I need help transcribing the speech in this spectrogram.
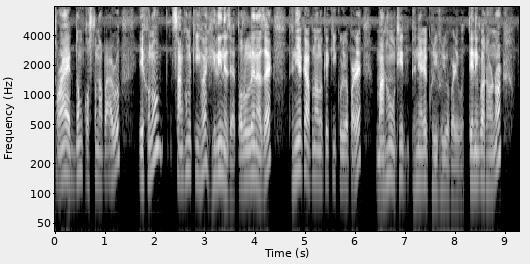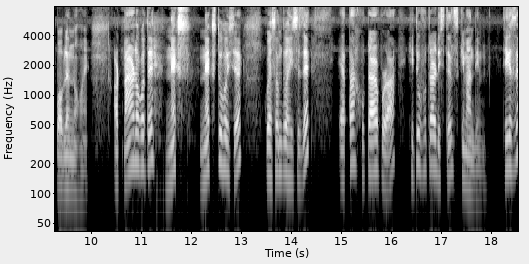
চৰাই একদম কষ্ট নাপায় আৰু এইখনো চাংখনো কি হয় হিলি নাযায় তললৈ নাযায় ধুনীয়াকৈ আপোনালোকে কি কৰিব পাৰে মানুহ উঠি ধুনীয়াকৈ ঘূৰি ফুৰিব পাৰিব তেনেকুৱা ধৰণৰ প্ৰব্লেম নহয়। আৰু তাৰ লগতে নেক্সট নেক্সটটো হৈছে কুৱেশ্যনটো আহিছে যে এটা সূতাৰ পৰা সিটো সূতাৰ ডিষ্টেঞ্চ কিমান দিম? ঠিক আছে?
